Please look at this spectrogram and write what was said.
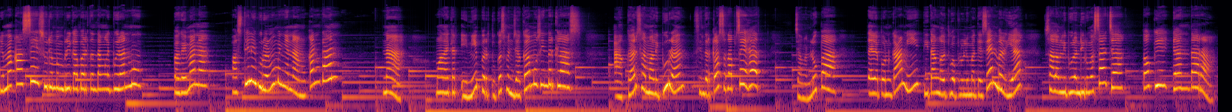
Terima kasih sudah memberi kabar tentang liburanmu. Bagaimana? Pasti liburanmu menyenangkan kan? Nah, malaikat ini bertugas menjagamu Sinterklas. Agar selama liburan, Sinterklas tetap sehat. Jangan lupa, telepon kami di tanggal 25 Desember ya. Salam liburan di rumah saja, Toki dan Tara.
